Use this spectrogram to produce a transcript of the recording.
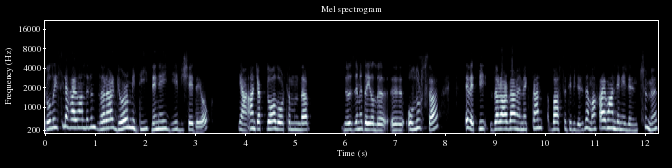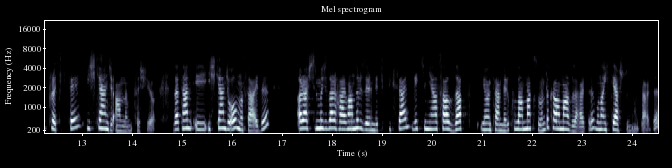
Dolayısıyla hayvanların zarar görmediği deney diye bir şey de yok. Yani ancak doğal ortamında gözleme dayalı e, olursa evet bir zarar vermemekten bahsedebiliriz ama hayvan deneylerinin tümü pratikte işkence anlamı taşıyor. Zaten e, işkence olmasaydı araştırmacılar hayvanlar üzerinde fiziksel ve kimyasal zapt yöntemleri kullanmak zorunda kalmazlardı. Buna ihtiyaç duymazlardı.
